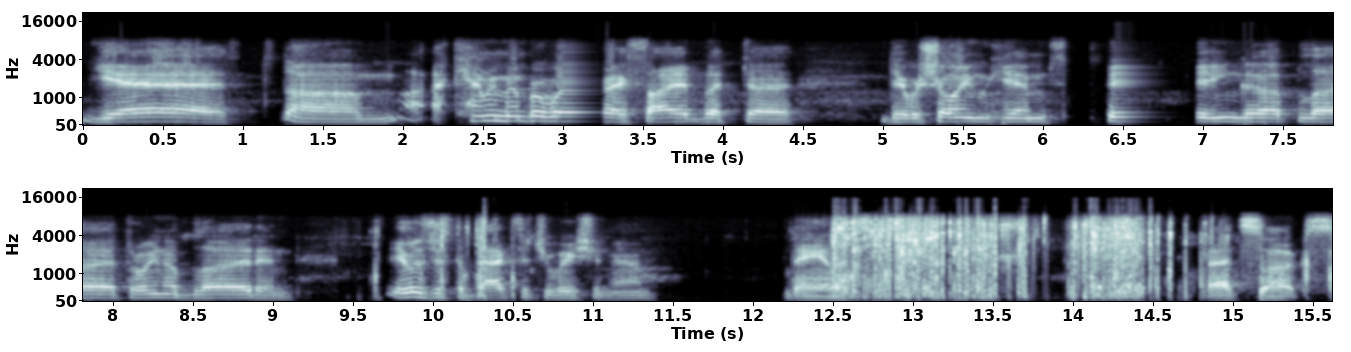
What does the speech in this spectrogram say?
Yeah, um, I can't remember where I saw it, but uh, they were showing him spitting up blood, throwing up blood, and it was just a bad situation, man. Damn, that's that sucks.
